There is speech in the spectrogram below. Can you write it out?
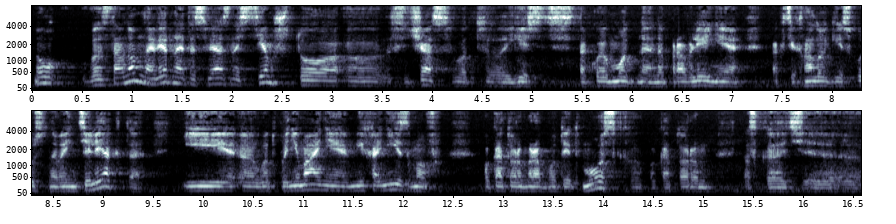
ну, в основном, наверное, это связано с тем, что э, сейчас вот э, есть такое модное направление, как технологии искусственного интеллекта, и э, вот понимание механизмов, по которым работает мозг, по которым, так сказать, э,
